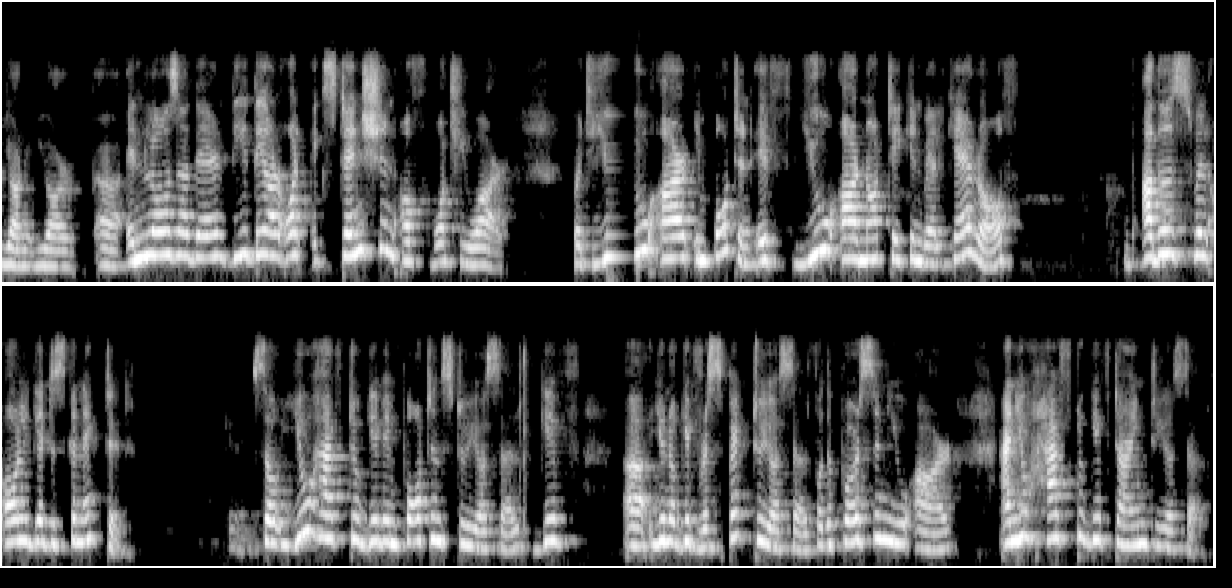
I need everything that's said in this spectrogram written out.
your your uh, in-laws are there they, they are all extension of what you are. But you, you are important. If you are not taken well care of others will all get disconnected. Okay. so you have to give importance to yourself give uh, you know give respect to yourself for the person you are and you have to give time to yourself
